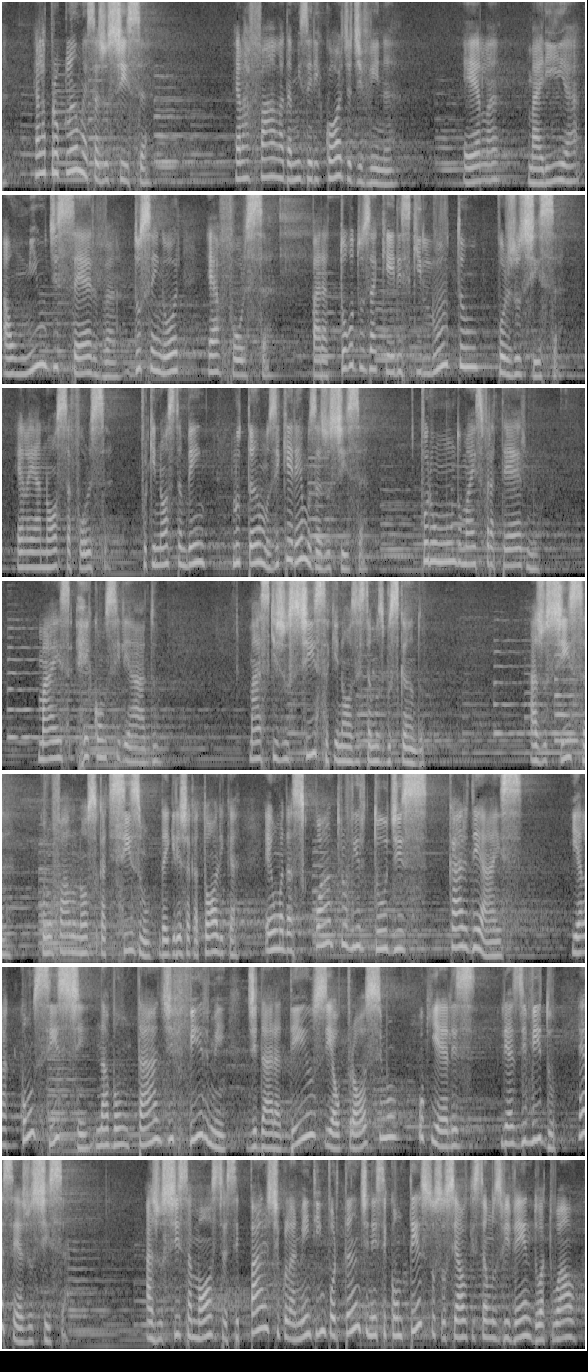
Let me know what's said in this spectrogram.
ela proclama essa justiça. Ela fala da misericórdia divina. Ela, Maria, a humilde serva do Senhor, é a força para todos aqueles que lutam por justiça. Ela é a nossa força, porque nós também lutamos e queremos a justiça por um mundo mais fraterno, mais reconciliado. Mas que justiça que nós estamos buscando? A justiça, como fala o nosso catecismo da Igreja Católica, é uma das quatro virtudes cardeais e ela consiste na vontade firme de dar a Deus e ao próximo o que eles lhes devido. Essa é a justiça. A justiça mostra-se particularmente importante nesse contexto social que estamos vivendo atual,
